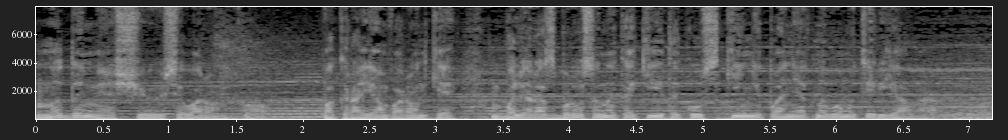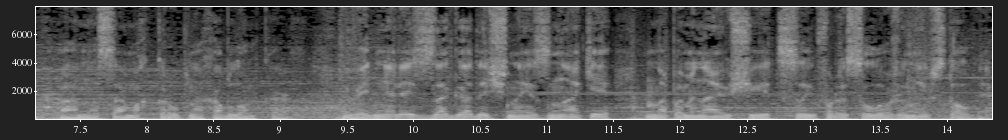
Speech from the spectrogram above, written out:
на дымящуюся воронку. По краям воронки были разбросаны какие-то куски непонятного материала, а на самых крупных обломках виднелись загадочные знаки, напоминающие цифры, сложенные в столбе.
